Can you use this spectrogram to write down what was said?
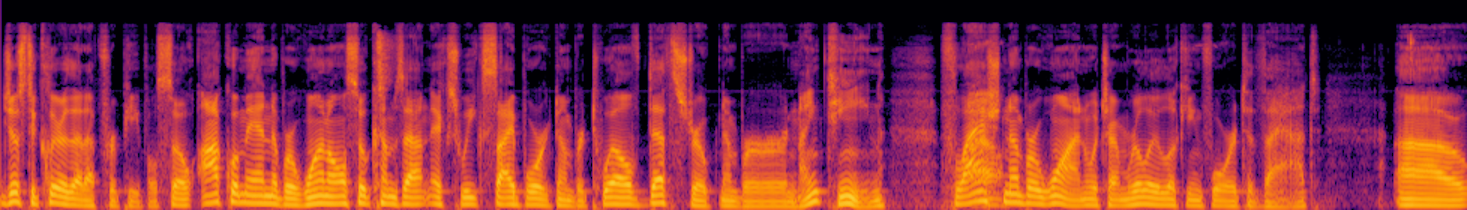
just to clear that up for people, so Aquaman number one also comes out next week. Cyborg number twelve, Deathstroke number nineteen, Flash Wow. number one, which I'm really looking forward to that. Uh,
